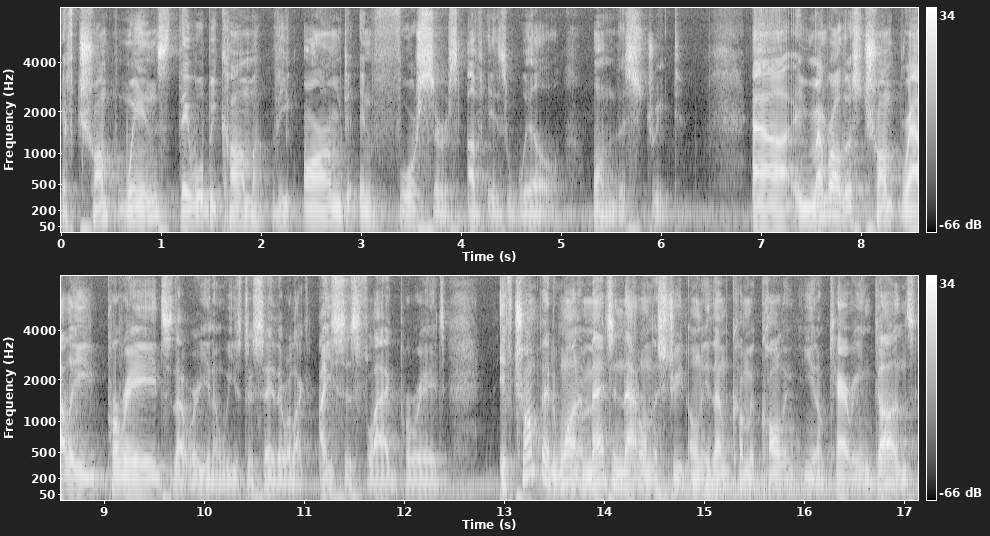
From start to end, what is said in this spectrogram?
if Trump wins, they will become the armed enforcers of his will on the street. Uh, remember all those Trump rally parades that were, you know, we used to say they were like ISIS flag parades if Trump had won, imagine that on the street, only them coming, calling, you know, carrying guns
